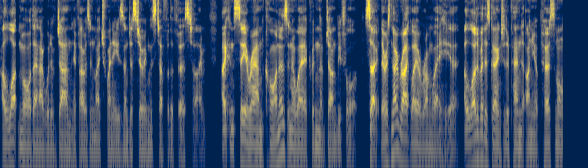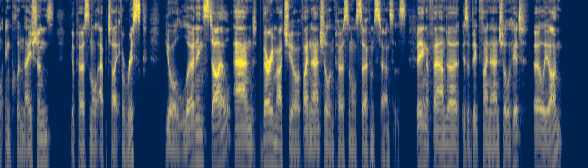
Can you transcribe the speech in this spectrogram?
a lot more than I would have done if I was in my 20s and just doing this stuff for the first time. I can see around corners in a way I couldn't have done before. So there is no right way or wrong way here. A lot of it is going to depend on your personal inclinations, your personal appetite for risk, your learning style, and very much your financial and personal circumstances. Being a founder is a big financial hit early on,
